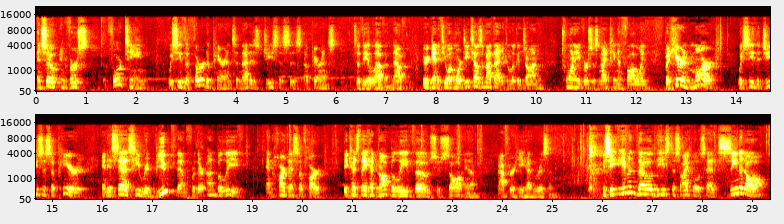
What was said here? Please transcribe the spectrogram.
And so in verse 14, we see the third appearance, and that is Jesus' appearance to the 11. Now, here again, if you want more details about that, you can look at John 20, verses 19 and following. But here in Mark, we see that Jesus appeared, and it says he rebuked them for their unbelief and hardness of heart, because they had not believed those who saw him after he had risen. You see, even though these disciples had seen it all,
